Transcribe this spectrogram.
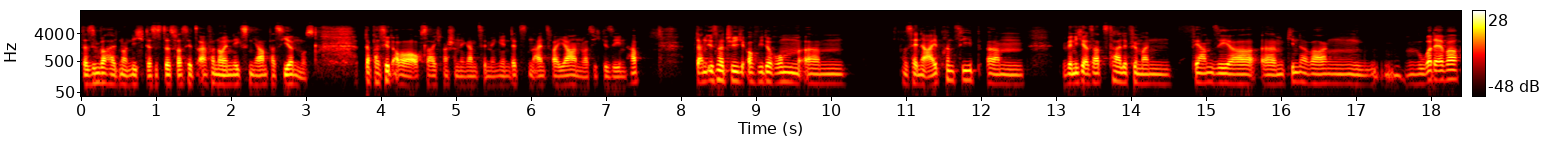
Da sind wir halt noch nicht. Das ist das, was jetzt einfach noch in den nächsten Jahren passieren muss. Da passiert aber auch, sage ich mal, schon eine ganze Menge in den letzten ein, zwei Jahren, was ich gesehen habe. Dann ist natürlich auch wiederum ähm, das NRI-Prinzip, ähm, wenn ich Ersatzteile für meinen Fernseher, ähm, Kinderwagen, whatever,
